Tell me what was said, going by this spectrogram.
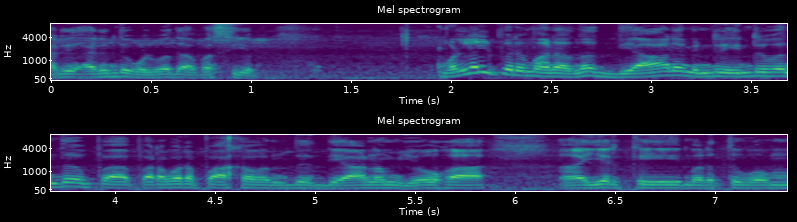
அறி அறிந்து கொள்வது அவசியம். வள்ளல் பெருமானார் வந்து தியானம் இன்று இன்று வந்து ப பரபரப்பாக வந்து தியானம் யோகா இயற்கை மருத்துவம்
